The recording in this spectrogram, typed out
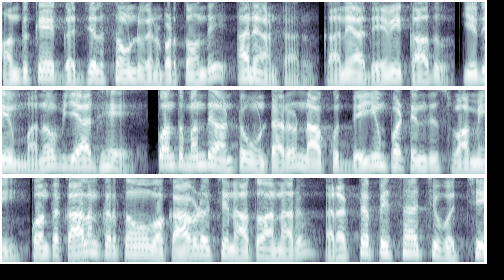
అందుకే గజ్జెల సౌండ్ వినబడుతోంది అని అంటారు. కానీ అదేమీ కాదు. ఇది మనోవ్యాధే. కొంతమంది అంటూ ఉంటారు నాకు దెయ్యం పట్టింది స్వామి. కొంతకాలం క్రితం ఒక ఆవిడ వచ్చి నాతో అన్నారు రక్తపిశాచి వచ్చి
